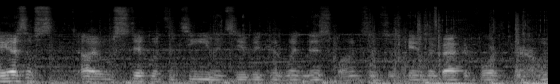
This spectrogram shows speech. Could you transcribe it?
I guess I'll, s- I will stick with the team and see if we can win this one since this game's been back and forth apparently.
